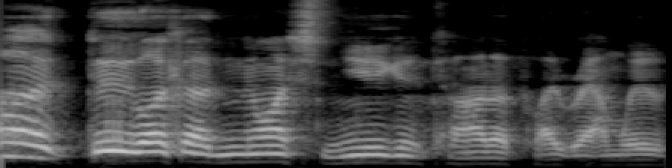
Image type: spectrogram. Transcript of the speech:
I do like a nice new guitar to play around with.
